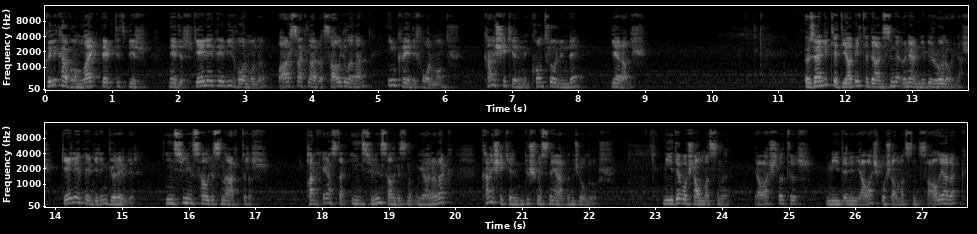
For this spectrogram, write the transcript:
Glikagon-like peptit 1 nedir? GLP-1 hormonu bağırsaklarda salgılanan inkreatif hormondur. Kan şekerinin kontrolünde yer alır. Özellikle diyabet tedavisinde önemli bir rol oynar. GLP-1'in görevleri insülin salgısını arttırır. Pankreastan insülin salgısını uyararak kan şekerinin düşmesine yardımcı olur. Mide boşalmasını yavaşlatır. Midenin yavaş boşalmasını sağlayarak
